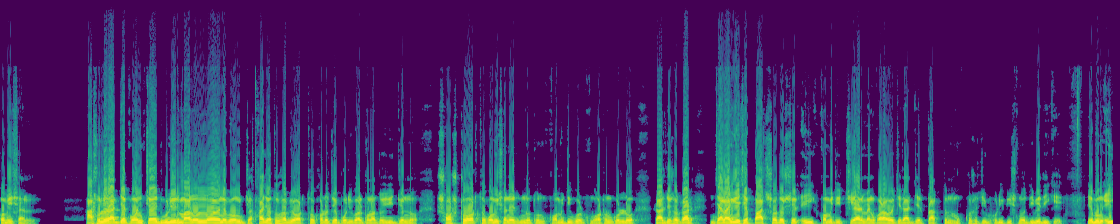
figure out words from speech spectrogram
কমিশন। আসলে রাজ্যের পঞ্চায়েতগুলির মান উন্নয়ন এবং যথাযথভাবে অর্থ খরচের পরিকল্পনা তৈরির জন্য ষষ্ঠ অর্থ কমিশনের নতুন কমিটি গঠন করল রাজ্য সরকার। জানা গিয়েছে, পাঁচ সদস্যের এই কমিটির চেয়ারম্যান করা হয়েছে রাজ্যের প্রাক্তন মুখ্য সচিব হরিকৃষ্ণ দ্বিবেদীকে এবং এই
